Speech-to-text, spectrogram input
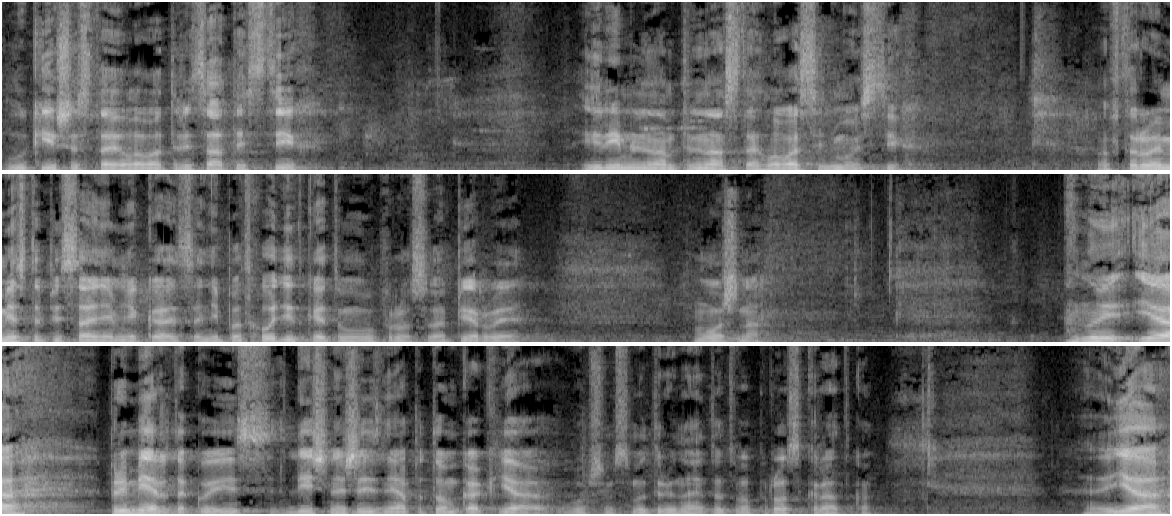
Луки 6 глава 30 стих и Римлянам 13 глава 7 стих. Но второе место Писания, мне кажется, не подходит к этому вопросу, а первое можно. Ну, я пример такой из личной жизни, а потом, как я, в общем, смотрю на этот вопрос кратко. Я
